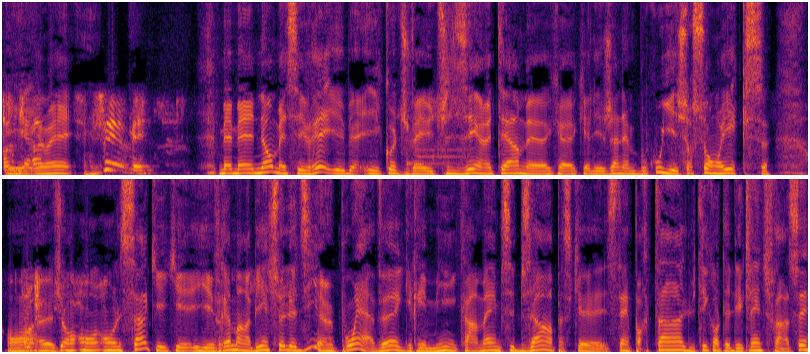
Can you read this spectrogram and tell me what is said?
pas et, ouais. mais mais, mais non, mais c'est vrai. Eh ben, écoute, je vais utiliser un terme euh, que, que, les jeunes aiment beaucoup. Il est sur son X. On, euh, on, le sent qu'il est, est, vraiment bien. Cela dit, il y a un point aveugle, Rémi, quand même. C'est bizarre parce que c'est important, lutter contre le déclin du français.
